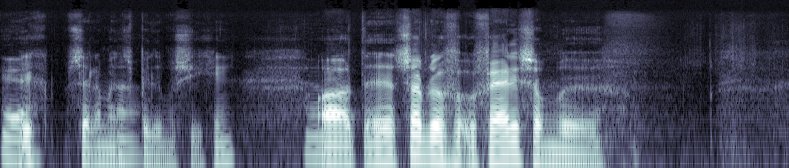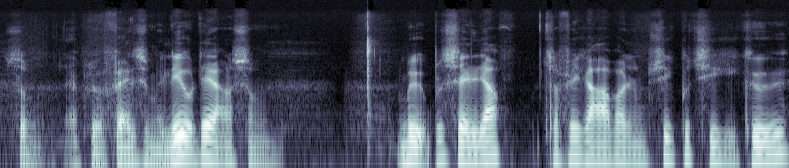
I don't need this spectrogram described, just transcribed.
ja. ikke? Selvom man Ja. spillede musik, ikke? Ja. Og det, så blev jeg færdig som, øh, som, jeg blev færdig som elev der, som møbelsælger. Så fik jeg arbejde i en musikbutik i Køge.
